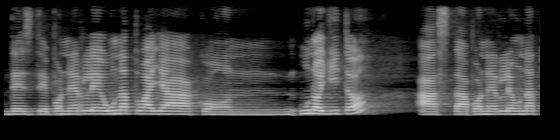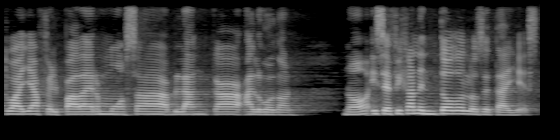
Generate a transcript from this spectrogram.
desde ponerle una toalla con un hoyito hasta ponerle una toalla felpada hermosa, blanca, algodón, ¿no? Y se fijan en todos los detalles.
